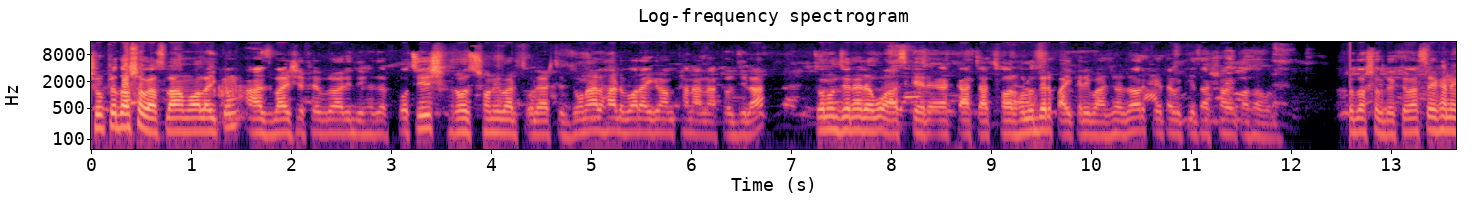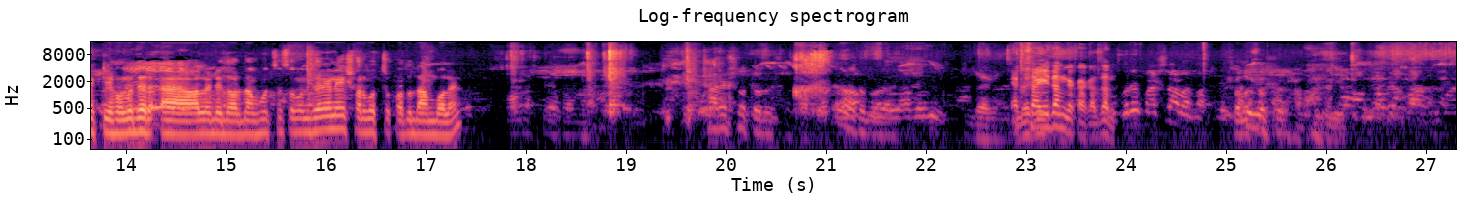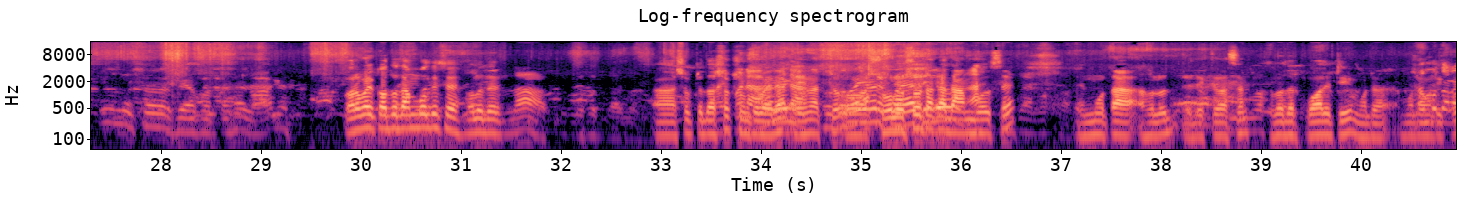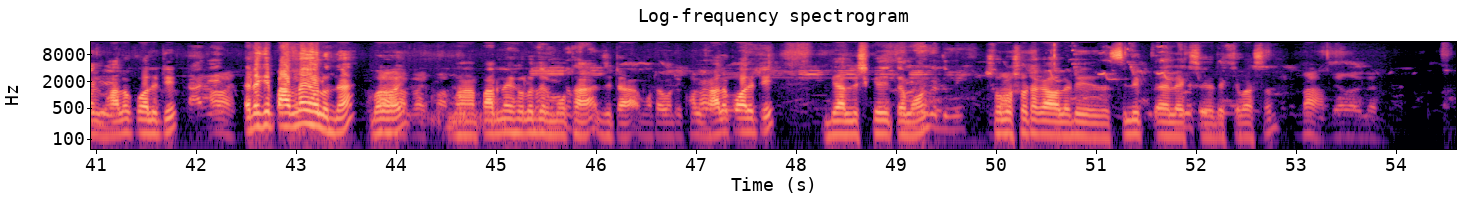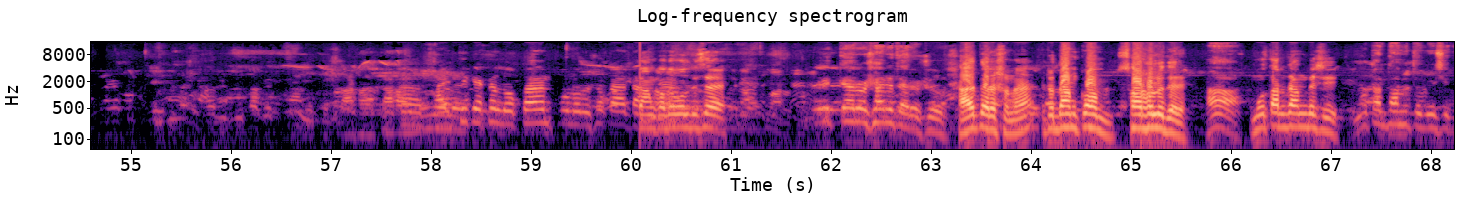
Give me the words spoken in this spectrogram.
সুপ্রিয় দর্শক, আসসালামু আলাইকুম। আজ বাইশে ফেব্রুয়ারি দুই হাজার পঁচিশ, রোজ শনিবার চলে আসছে জোনালহাট বড়াইগ্রাম থানা, নাটোর জেলা। চলুন জেনে নেব আজকের কাঁচা ছর হলুদের পাইকারি বাজার দর। ক্রেতা বিক্রেতার সঙ্গে কথা বলে। দর্শক, দেখতে পাচ্ছে এখানে একটি হলুদের অলরেডি দরদাম হচ্ছে। চলুন জেনে নেই সর্বোচ্চ কত দাম বলেন। বড় ভাই কত দাম বলতেছে হলুদের? আহ, সুপ্রিয় দর্শক শুনতে পাইলেন এইমাত্র ষোলোশো টাকা দাম বলছে। মোটা হলুদ দেখতে পাচ্ছেন হলুদের কোয়ালিটি মোটা মোটামুটি খুবই ভালো কোয়ালিটি এটা কি পাবনাই হলুদ না বড় ভাই? পাবনাই। হলুদের মোটা যেটা মোটামুটি খুবই ভালো কোয়ালিটি বিয়াল্লিশ কেজি তেমন। ষোলোশো টাকা অলরেডি স্লিপ লেগছে দেখতে পাচ্ছেন। দাম। কত বলতেছে? তেরো সাড়ে তেরোশো। সাড়ে তেরোশো না? একটু দাম কম সর হলুদের। হ্যাঁ। মোতার দাম বেশি। মোটার দাম তো বেশি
